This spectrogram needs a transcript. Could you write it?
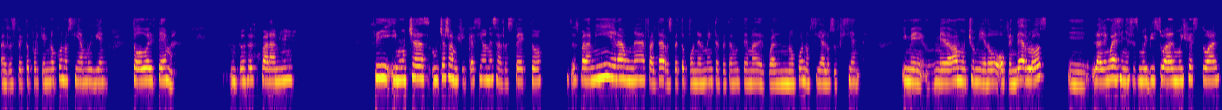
al respecto porque no conocía muy bien todo el tema. Entonces, para mí, sí, y muchas, muchas ramificaciones al respecto. Entonces, para mí era una falta de respeto ponerme a interpretar un tema del cual no conocía lo suficiente. Y me, daba mucho miedo ofenderlos. Eh, la lengua de señas es muy visual, muy gestual.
